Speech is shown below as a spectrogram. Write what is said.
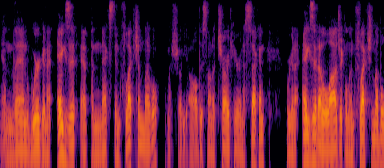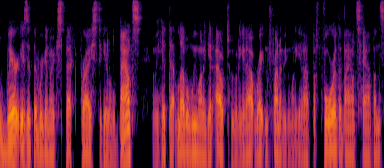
And then we're going to exit at the next inflection level. I'm going to show you all this on a chart here in a second. We're going to exit at a logical inflection level. Where is it that we're going to expect price to get a little bounce? When we hit that level, we want to get out. We want to get out right in front of you. We want to get out before the bounce happens.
